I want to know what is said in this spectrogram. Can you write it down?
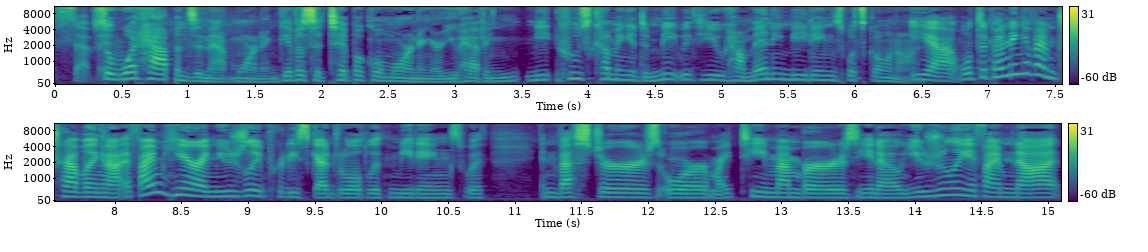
seven. So what happens in that morning? Give us a typical morning. Are you having meet? Who's coming in to meet with you? How many meetings? What's going on? Yeah, well, depending if I'm traveling or not. If I'm here, I'm usually pretty scheduled with meetings with investors or my team members. You know, usually if I'm not,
